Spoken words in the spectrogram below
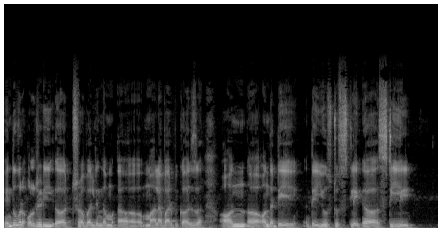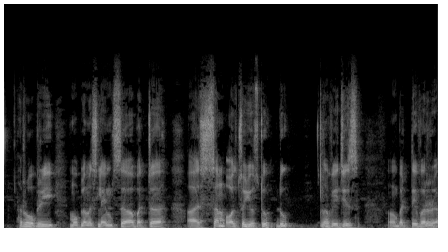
Hindu were already uh, troubled in the uh, Malabar because on on the day they used to steal robbery Mopla Muslims uh, but uh, uh, some also used to do wages. But they were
